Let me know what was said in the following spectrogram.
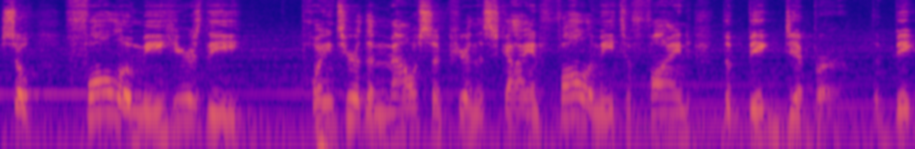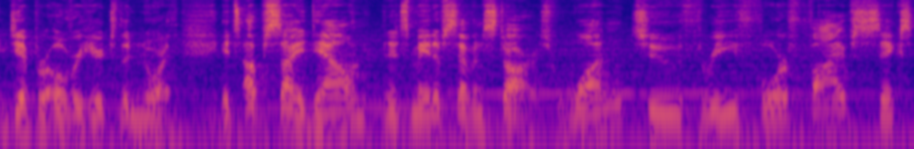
So follow me. Here's the pointer, the mouse up here in the sky, and follow me to find the Big Dipper. The Big Dipper over here to the north. It's upside down and it's made of seven stars. One, two, three, four, five, six,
